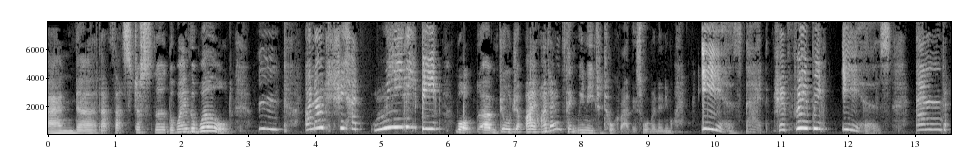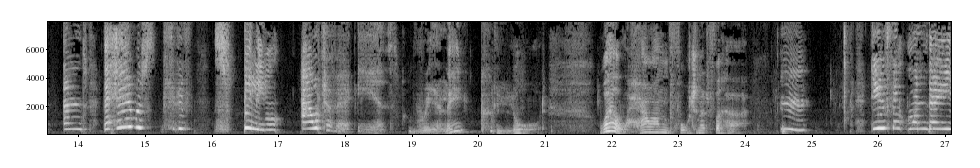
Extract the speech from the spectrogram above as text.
And uh, that's that's just the, the way of the world. I noticed she had really big Well, um, George, I, I don't think we need to talk about this woman anymore. Ears, Dad. She had very big ears, and and the hair was sort of spilling out of her ears. Really? Good Lord. Well, how unfortunate for her. Hmm. Do you think one day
